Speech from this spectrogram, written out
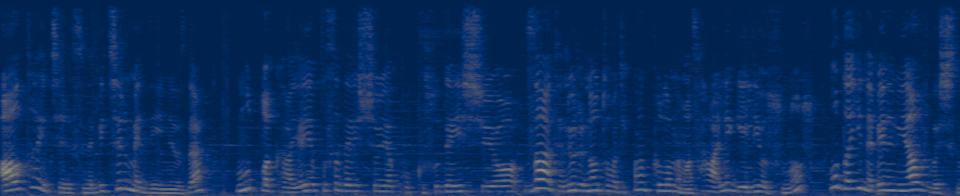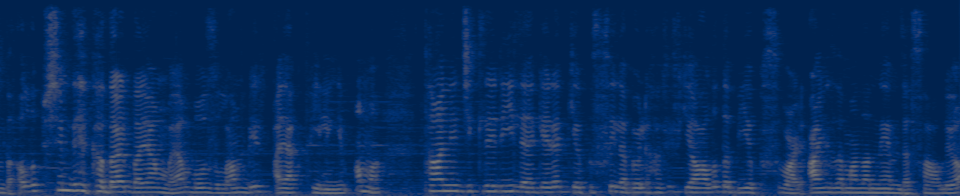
6 ay içerisinde bitirmediğinizde mutlaka ya yapısı değişiyor ya kokusu değişiyor. Zaten ürünü otomatikman kullanamaz hale geliyorsunuz. Bu da yine benim yaz başında alıp şimdiye kadar dayanmayan, bozulan bir ayak peelingim ama tanecikleriyle gerek yapısıyla böyle hafif yağlı da bir yapısı var. Aynı zamanda nem de sağlıyor.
